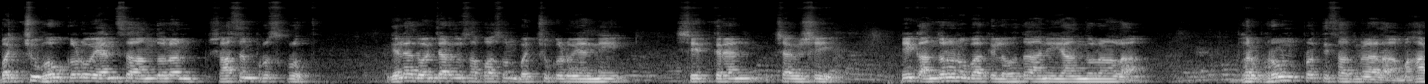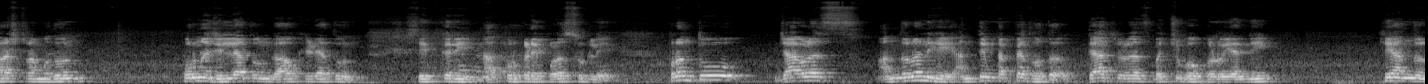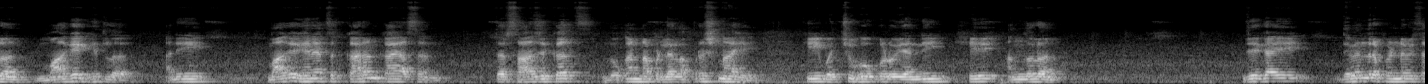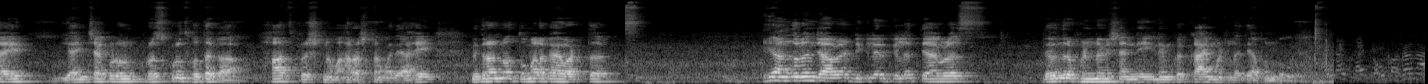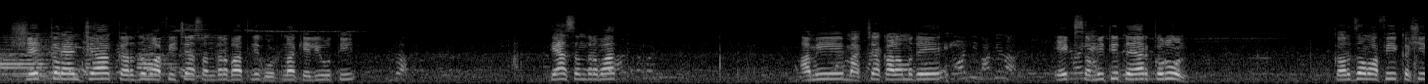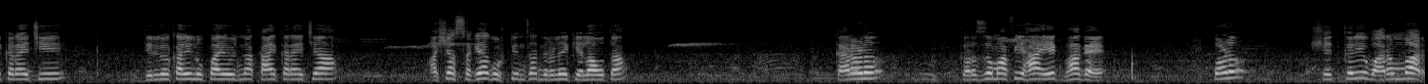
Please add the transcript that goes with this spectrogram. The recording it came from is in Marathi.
बच्चू भाऊ कडू यांचं आंदोलन शासन पुरस्कृत. गेल्या दोन चार दिवसापासून बच्चू कडू यांनी शेतकऱ्यांच्या विषयी एक आंदोलन उभा केलं होतं आणि या आंदोलनाला भरभरून प्रतिसाद मिळाला. महाराष्ट्रामधून पूर्ण जिल्ह्यातून गावखेड्यातून शेतकरी नागपूरकडे पळत सुटले. परंतु ज्यावेळेस आंदोलन हे अंतिम टप्प्यात होतं त्याच वेळेस बच्चू भाऊ कडू यांनी हे आंदोलन मागे घेतलं आणि मागे घेण्याचं कारण काय असेल तर साहजिकच लोकांना पडलेला प्रश्न आहे की बच्चू भाऊ कडू यांनी हे आंदोलन जे काही देवेंद्र फडणवीस आहेत यांच्याकडून पुरस्कृत होतं का? हाच प्रश्न महाराष्ट्रामध्ये आहे. मित्रांनो तुम्हाला काय वाटतं? हे आंदोलन ज्यावेळेस डिक्लेअर केलं त्यावेळेस देवेंद्र फडणवीस यांनी नेमकं काय म्हटलं ते आपण बघूया. शेतकऱ्यांच्या कर्जमाफीच्या संदर्भातली घोषणा केली होती. त्या संदर्भात आम्ही मागच्या काळामध्ये एक समिती तयार करून कर्जमाफी कशी करायची दीर्घकालीन उपाययोजना काय करायच्या अशा सगळ्या गोष्टींचा निर्णय केला होता. कारण कर्जमाफी हा एक भाग आहे पण शेतकरी वारंवार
